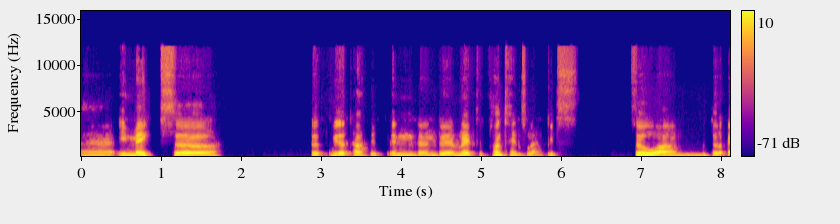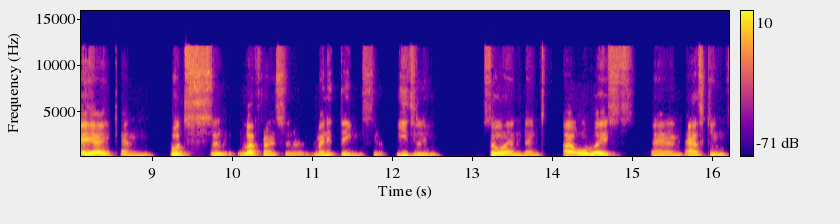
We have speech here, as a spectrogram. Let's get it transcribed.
Uh, it makes uh, with a topic and then they make the content like this. So um, the AI can put uh, reference uh, many things easily. So and then I always and asking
